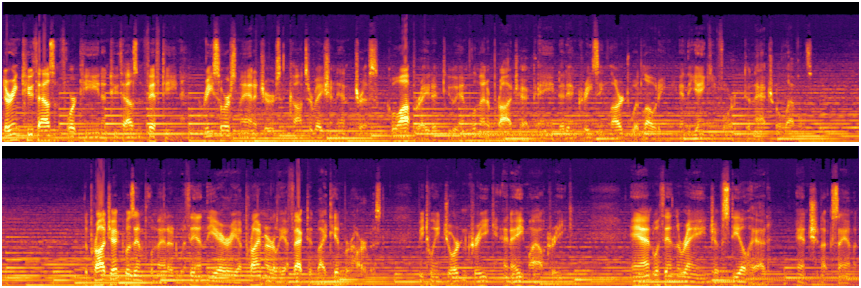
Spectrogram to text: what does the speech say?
During 2014 and 2015, resource managers and conservation interests cooperated to implement a project aimed at increasing large wood loading in the Yankee Fork to natural levels. The project was implemented within the area primarily affected by timber harvest, between Jordan Creek and Eight Mile Creek, and within the range of steelhead and Chinook salmon.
